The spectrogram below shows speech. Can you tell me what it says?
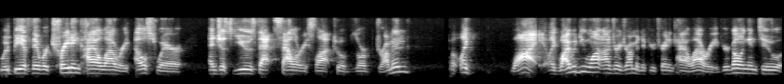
would be if they were trading Kyle Lowry elsewhere and just use that salary slot to absorb Drummond. But like, why? Like, why would you want Andre Drummond if you're trading Kyle Lowry? If you're going into,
